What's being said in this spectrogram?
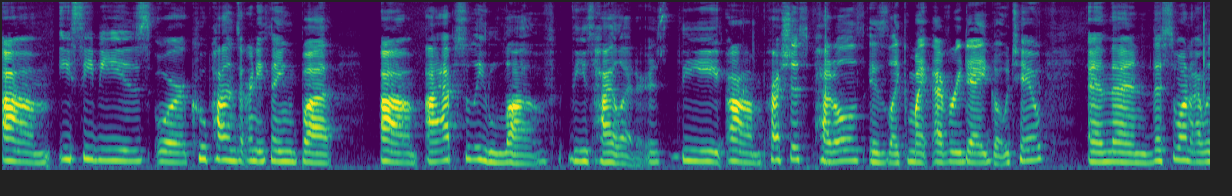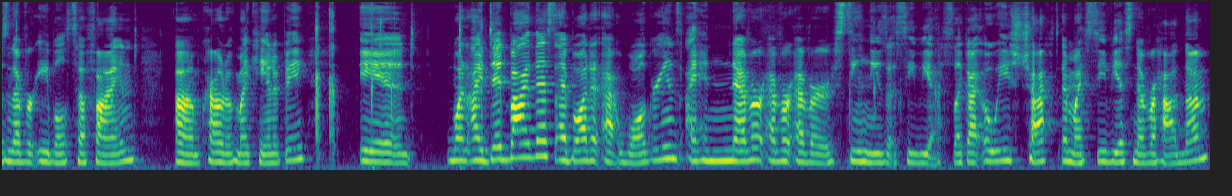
um, ECBs or coupons or anything, but um, I absolutely love these highlighters. The um, Precious Petals is like my everyday go-to. And then this one I was never able to find, um, Crown of My Canopy. And when I did buy this, I bought it at Walgreens. I had never, ever, ever seen these at CVS. Like I always checked and my CVS never had them.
